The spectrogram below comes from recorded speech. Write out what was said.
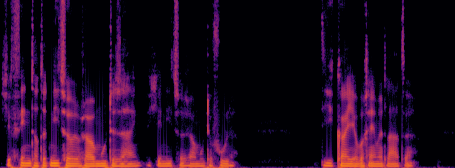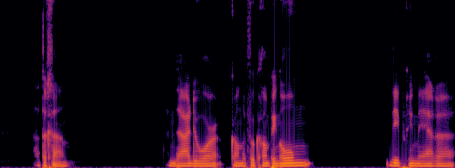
dat je vindt dat het niet zo zou moeten zijn, dat je niet zo zou moeten voelen. Die kan je op een gegeven moment laten, laten gaan. En daardoor kan de verkramping om die primaire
